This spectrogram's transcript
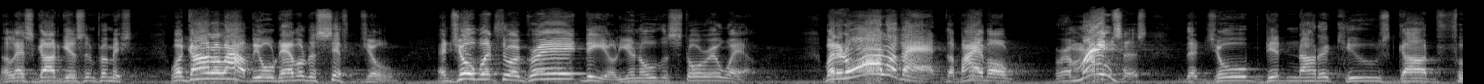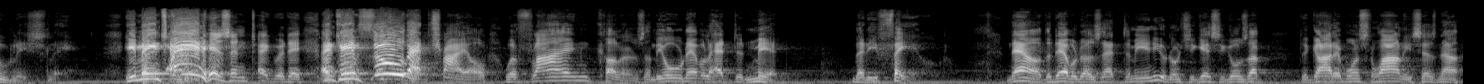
unless God gives him permission. Well, God allowed the old devil to sift Job. And Job went through a great deal. You know the story well. But in all of that, the Bible reminds us that Job did not accuse God foolishly. He maintained his integrity and came through that trial with flying colors. And the old devil had to admit that he failed. Now, the devil does that to me and you. Don't you guess he goes up to God every once in a while and he says, Now,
